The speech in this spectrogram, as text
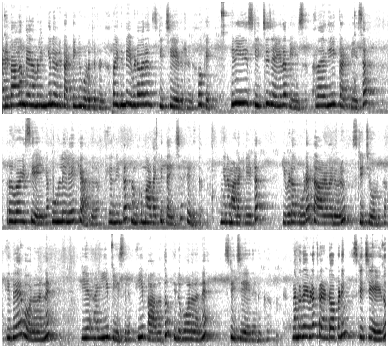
അടിഭാഗം ദേ നമ്മൾ ഇങ്ങനെ ഒരു കട്ടിങ് കൊടുത്തിട്ടുണ്ട്. അപ്പോൾ ഇതിന്റെ ഇവിടെ വരെ സ്റ്റിച്ച് ചെയ്തിട്ടുണ്ട്. ഓക്കെ ഇനി ഈ സ്റ്റിച്ച് ചെയ്ത പീസ് അതായത് ഈ കട്ട് പീസ് റിവേഴ്സ് ചെയ്യുക ഉള്ളിലേക്ക് ആക്കുക. എന്നിട്ട് നമുക്ക് മടക്കി തയ്ച്ച് എടുക്കാം. ഇങ്ങനെ മടക്കിയിട്ട് ഇവിടെ കൂടെ താഴെ വരെ ഒരു സ്റ്റിച്ച് കൊടുക്കുക. ഇതേപോലെ തന്നെ ഈ ഈ പീസിലും ഈ ഭാഗത്തും ഇതുപോലെ തന്നെ സ്റ്റിച്ച് ചെയ്തെടുക്കുക. നമ്മളിത് ഇവിടെ ഫ്രണ്ട് ഓപ്പണിംഗ് സ്റ്റിച്ച് ചെയ്തു.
